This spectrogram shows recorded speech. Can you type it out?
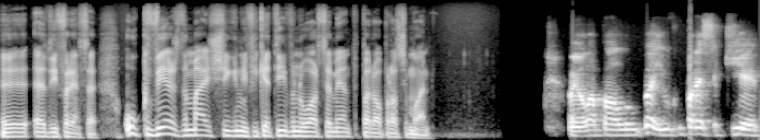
eh, a diferença. O que vês de mais significativo no orçamento para o próximo ano? Bem, olá Paulo. Bem, o que parece aqui é,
